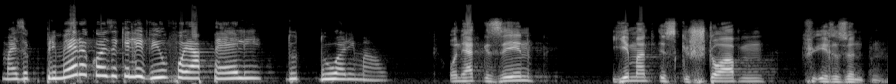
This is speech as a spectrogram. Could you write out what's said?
Mas a primeira coisa que ele viu foi a pele do, do animal. Und er hat gesehen, jemand ist gestorben für ihre Sünden.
